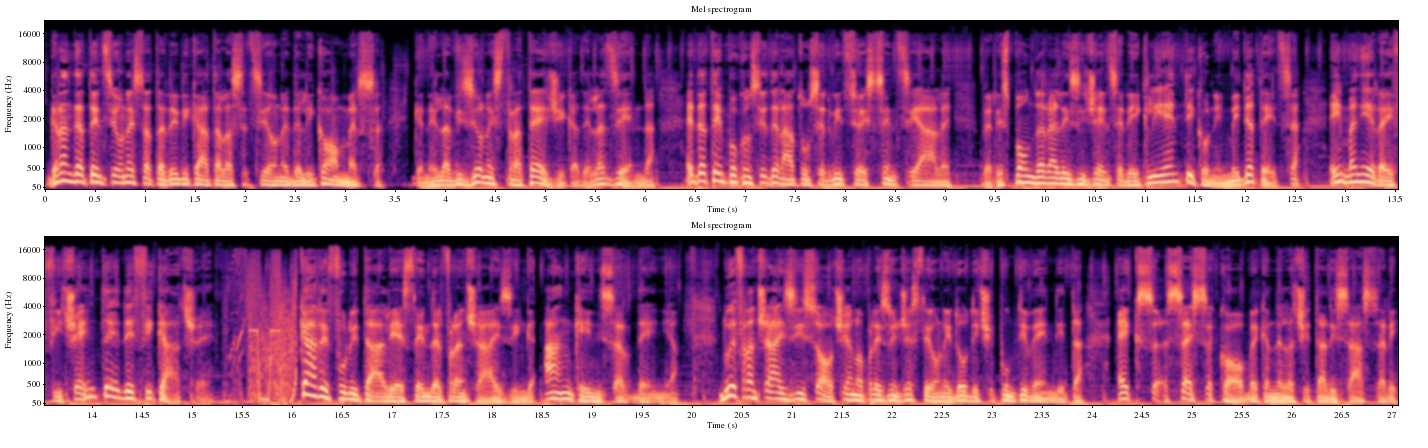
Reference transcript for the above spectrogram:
Grande attenzione è stata dedicata alla sezione dell'e-commerce, che nella visione strategica dell'azienda è da tempo considerato un servizio essenziale per rispondere alle esigenze dei clienti con immediatezza sicurezza e in maniera efficiente ed efficace. Carrefour Italia estende il franchising anche in Sardegna. Due franchisi soci hanno preso in gestione i 12 punti vendita ex SES Cobek nella città di Sassari,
